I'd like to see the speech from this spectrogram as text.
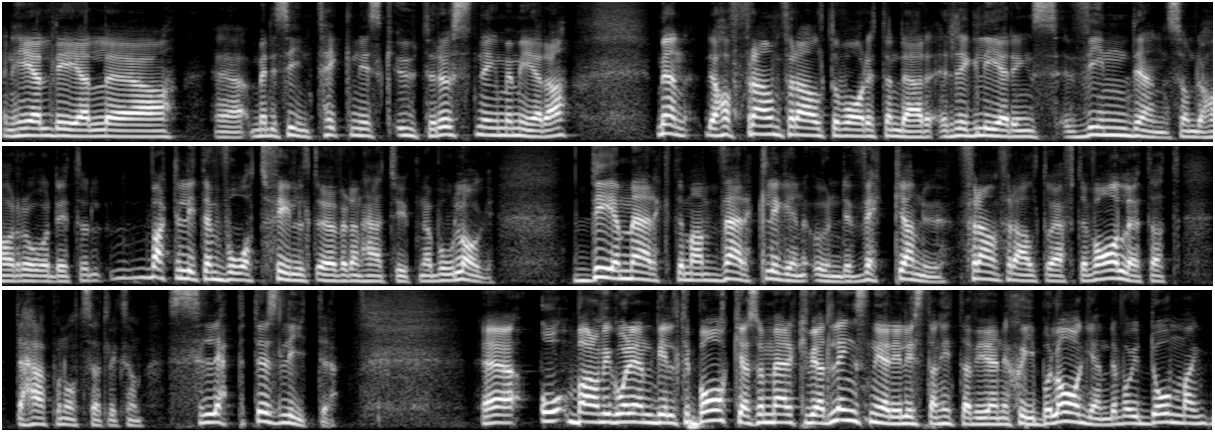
en hel del eh, eh medicinteknisk utrustning med mera. Men det har framför allt varit den där regleringsvinden som det har rådit. Det varit en liten våt filt över den här typen av bolag. Det märkte man verkligen under veckan nu, framför allt då efter valet, att det här på något sätt liksom släpptes lite. Eh, och bara om vi går en bild tillbaka så märker vi att längst ner i listan hittar vi energibolagen. Det var ju de man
